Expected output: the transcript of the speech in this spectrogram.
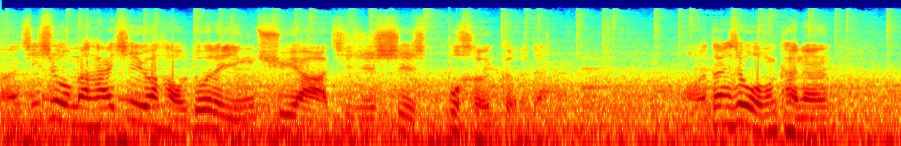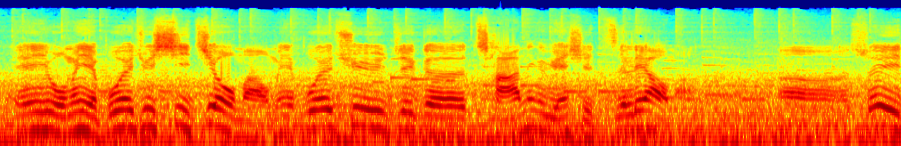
呃，其实我们还是有好多的营区啊，其实是不合格的。哦，但是我们可能，诶，我们也不会去细究嘛，我们也不会去这个查那个原始资料嘛，呃，所以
